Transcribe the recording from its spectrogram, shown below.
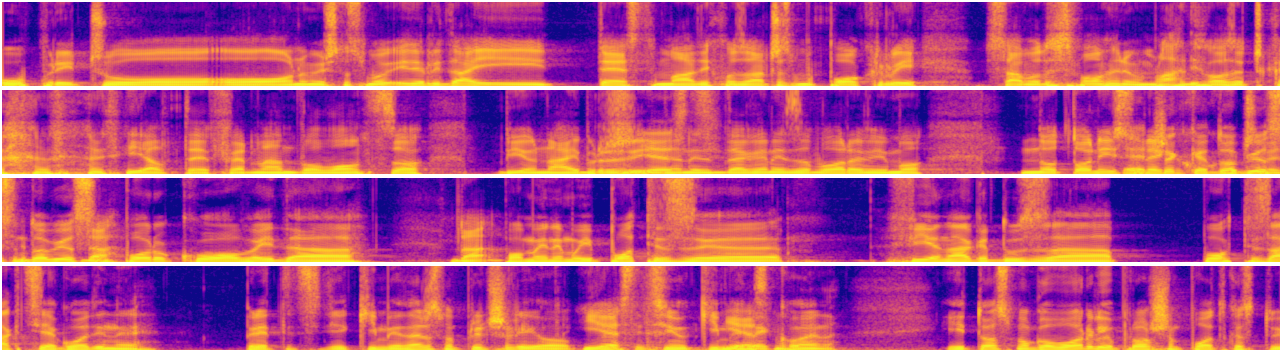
u priču o, o onome što smo videli, da, i test mladih vozača smo pokrili, samo da spomenemo, mladi vozačka, jel te, Fernando Alonso bio najbrži, da, ne, da ga ne zaboravimo, no to nisu e, čekaj, dobio sam, dobio sam da. poruku ovaj, da, da? pomenemo i potez e, FIA nagradu za potez akcija godine, preticanje Kimi, znaš da smo pričali o preticanju Kimi Rekonena. I to smo govorili u prošlom podcastu,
